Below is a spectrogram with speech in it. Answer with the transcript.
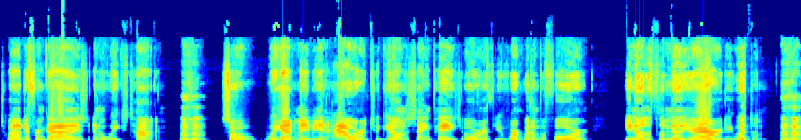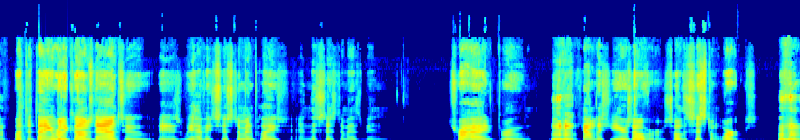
twelve different guys in a week's time. hmm So we got maybe an hour to get on the same page. Or if you've worked with them before, you know the familiarity with them. hmm But the thing really comes down to is we have a system in place, and this system has been tried through hmm countless years over. So the system works. hmm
